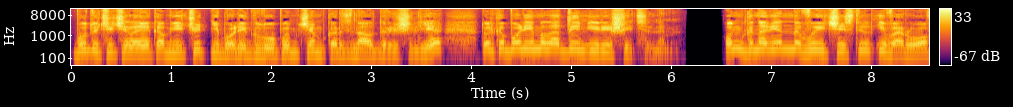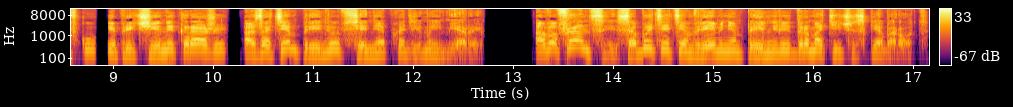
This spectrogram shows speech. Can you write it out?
будучи человеком ничуть не более глупым, чем кардинал де только более молодым и решительным. Он мгновенно вычислил и воровку, и причины кражи, а затем принял все необходимые меры. А во Франции события тем временем приняли драматический оборот.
